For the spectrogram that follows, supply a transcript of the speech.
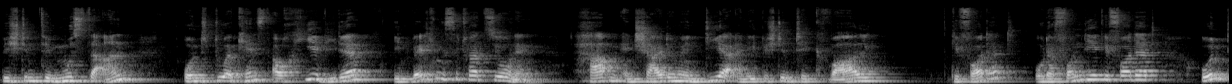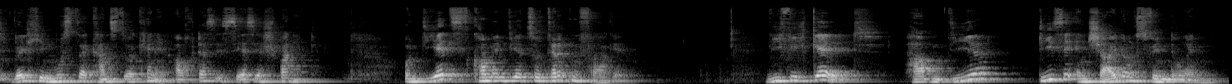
bestimmte Muster an und du erkennst auch hier wieder, in welchen Situationen haben Entscheidungen dir eine bestimmte Qual gefordert oder von dir gefordert und welche Muster kannst du erkennen. Auch das ist sehr, sehr spannend. Und jetzt kommen wir zur dritten Frage. Wie viel Geld haben dir diese Entscheidungsfindungen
